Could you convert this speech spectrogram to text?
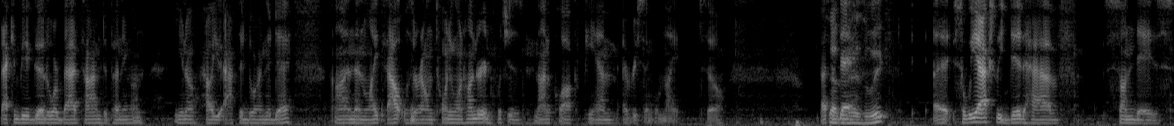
that can be a good or bad time depending on you know how you acted during the day. Uh, and then lights out was around 2100, which is 9 o'clock p.m. every single night. So that's Seven a day. days a week. Uh, so we actually did have Sundays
